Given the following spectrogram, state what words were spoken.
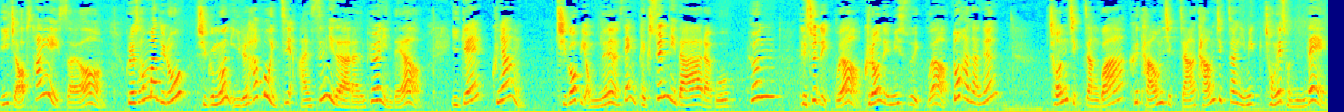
이 job 사이에 있어요. 그래서 한마디로 지금은 일을 하고 있지 않습니다. 라는 표현인데요. 이게 그냥 직업이 없는 생 백수입니다. 라고 표현될 수도 있고요. 그런 의미일 수도 있고요. 또 하나는 전 직장과 그 다음 직장, 다음 직장이 이미 정해졌는데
